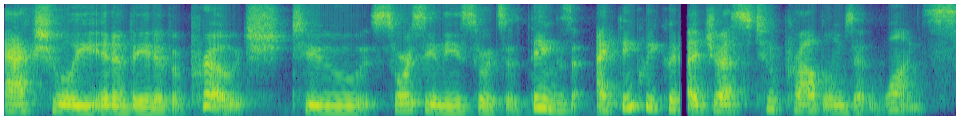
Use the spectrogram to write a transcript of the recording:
actually innovative approach to sourcing these sorts of things, I think we could address two problems at once,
